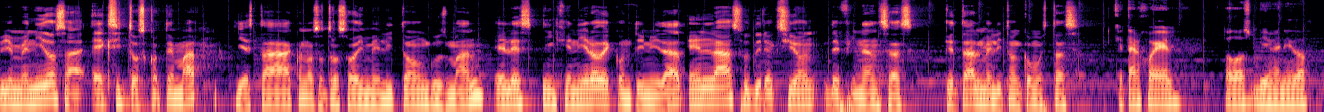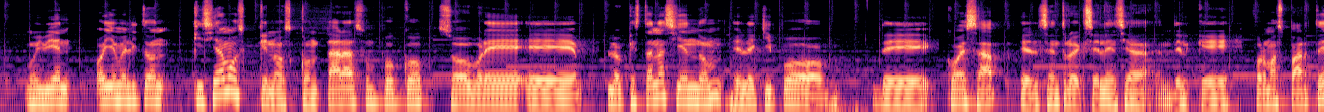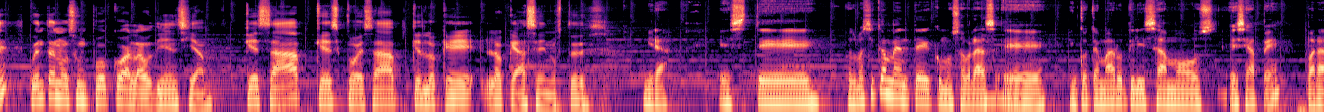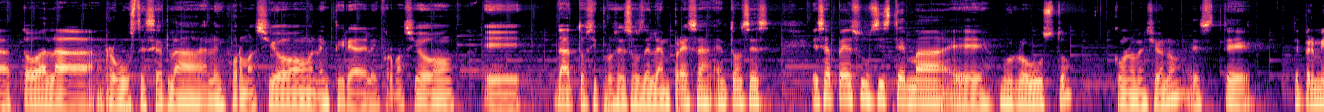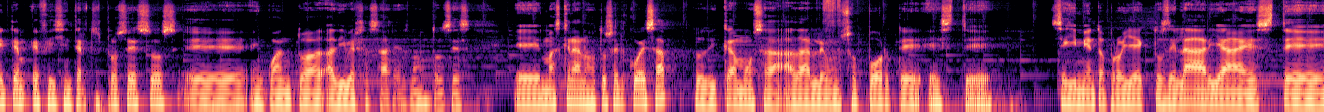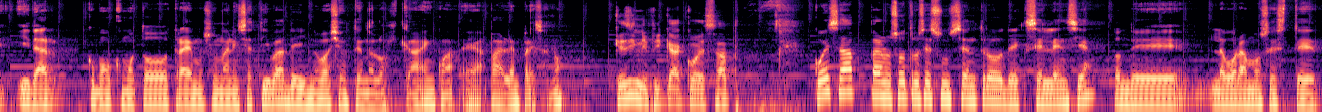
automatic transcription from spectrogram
Bienvenidos a Éxitos Cotemar y está con nosotros hoy Melitón Guzmán. Él es ingeniero de continuidad en la subdirección de finanzas. ¿Qué tal Melitón? ¿Cómo estás? ¿Qué tal Joel? Todos bienvenidos. Muy bien. Oye Melitón, quisiéramos que nos contaras un poco sobre eh, lo que están haciendo el equipo de COESAP, el centro de excelencia del que formas parte. Cuéntanos un poco a la audiencia ¿Qué es SAP? ¿Qué es CoeSAP? ¿Qué es lo que, lo que hacen ustedes? Mira, este, pues básicamente, como sabrás, eh, en Cotemar utilizamos SAP para toda la robustecer la, información, la integridad de la información, eh, datos y procesos de la empresa. Entonces, SAP es un sistema eh, muy robusto, como lo menciono, este, te permite eficientar tus procesos en cuanto a, a diversas áreas, ¿no? Entonces, eh, más que nada nosotros el COESAP nos dedicamos a, darle un soporte, este, seguimiento a proyectos del área este, y dar, como, como todo, traemos una iniciativa de innovación tecnológica en, eh, para la empresa. ¿no? ¿Qué significa COESAP? COESAP para nosotros es un centro de excelencia donde laboramos este,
